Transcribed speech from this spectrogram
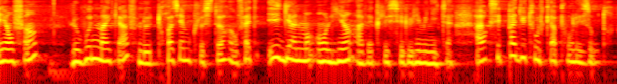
Et enfin, le Wound-MyCAF, le troisième cluster, est en fait également en lien avec les cellules immunitaires, alors que ce n'est pas du tout le cas pour les autres.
